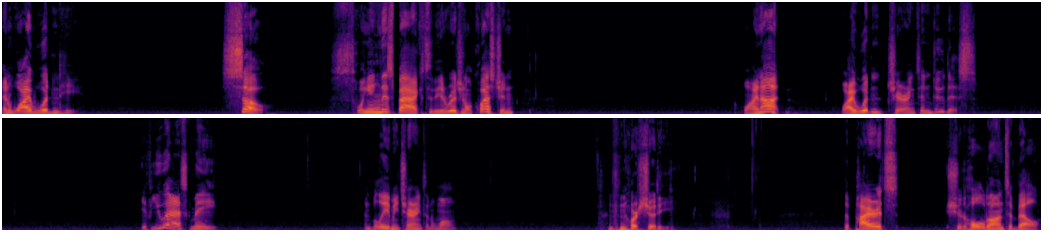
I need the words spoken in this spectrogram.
And why wouldn't he? So, swinging this back to the original question, why not? Why wouldn't Cherington do this? If you ask me, and believe me, Cherington won't, nor should he, the Pirates should hold on to Bell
